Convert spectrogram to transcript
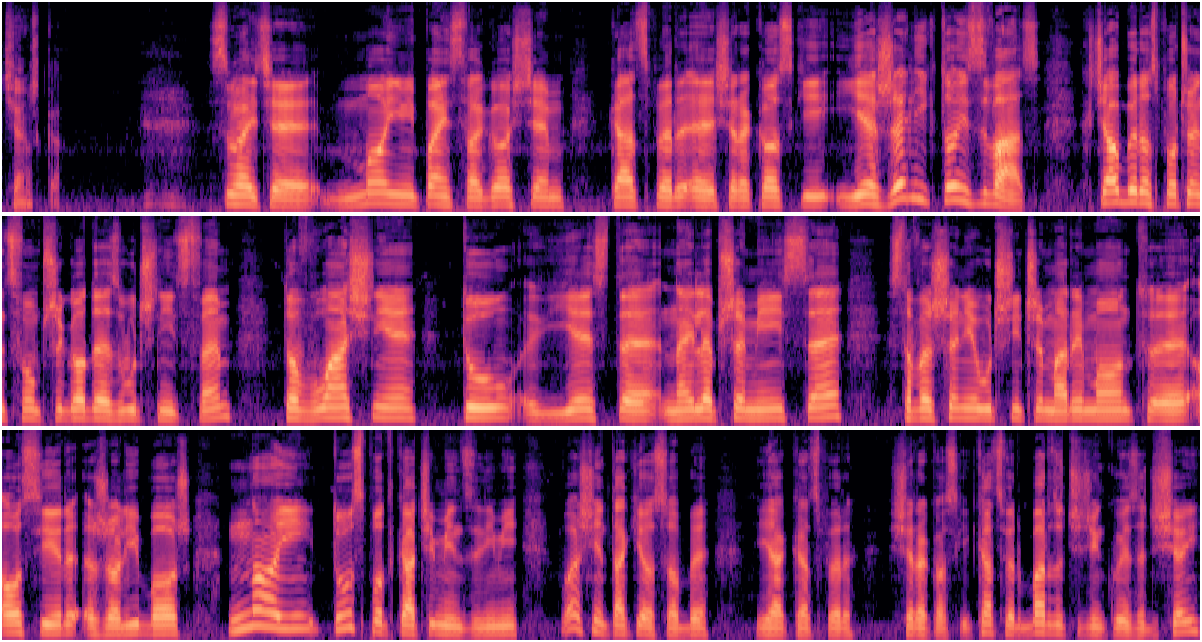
ciężko. Słuchajcie, moim i Państwa gościem Kacper e, Sierakowski. Jeżeli ktoś z Was chciałby rozpocząć swą przygodę z łucznictwem, to właśnie tu jest e, najlepsze miejsce. Stowarzyszenie Łucznicze Marymont, e, Osir, Żoliborz. No i tu spotkacie między innymi właśnie takie osoby jak Kacper Sierakowski. Kacper, bardzo Ci dziękuję za dzisiaj.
